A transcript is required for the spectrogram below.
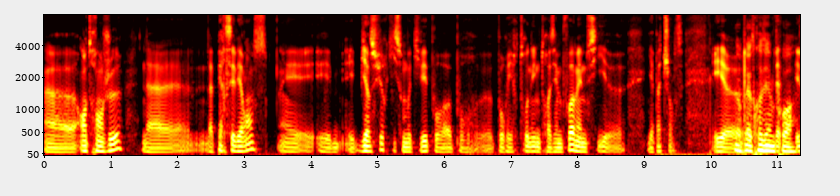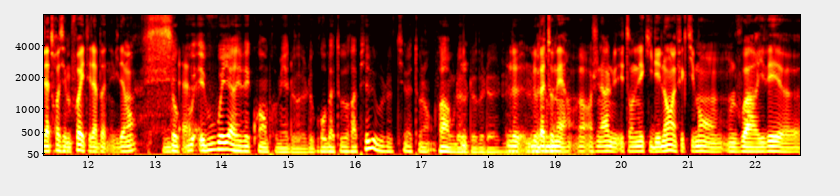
entre en jeu, la persévérance, et, et, bien sûr qu'ils sont motivés pour, pour, pour y retourner une troisième fois, même s'il euh, n'y a pas de chance. Et, euh, Donc la troisième fois. Et la troisième fois était la bonne, évidemment. Donc, et vous voyez arriver quoi en premier le, le, gros bateau rapide ou le petit bateau lent? Enfin, ou le, le, le bateau, mer. En général, étant donné qu'il est lent, effectivement, on, on le voit arriver euh, euh,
